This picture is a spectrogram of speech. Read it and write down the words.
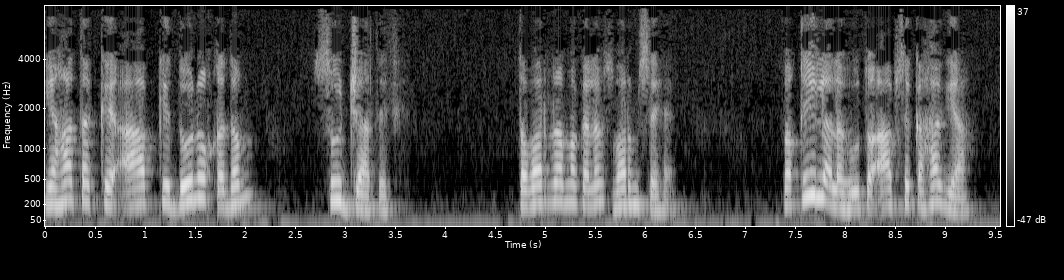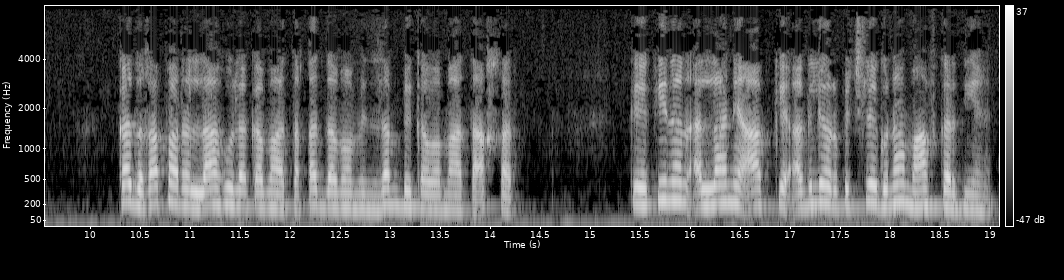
یہاں تک کہ آپ کے دونوں قدم سوج جاتے تھے۔ تورم کا لفظ ورم سے ہے۔ فقیل الح تو آپ سے کہا گیا، قد غفر اللہ کما تقدم من ضمب وما تاخر کہ یقیناً اللہ نے آپ کے اگلے اور پچھلے گنا معاف کر دیے ہیں۔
